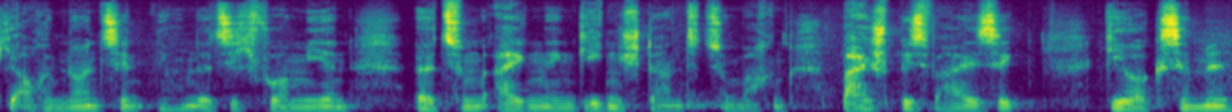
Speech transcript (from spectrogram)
die auch im 19. Jahrhundert sich formieren, äh, zum eigenen Gegenstand zu machen. Beispielsweise Georg Simmel,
